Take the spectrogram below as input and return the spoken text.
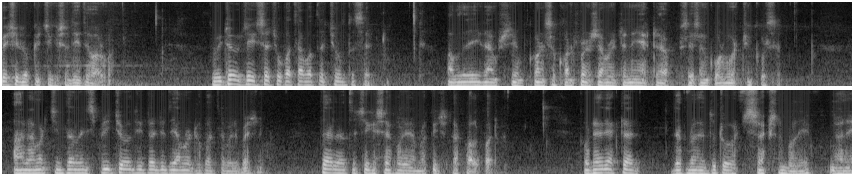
বেশি লোককে চিকিৎসা দিতে পারব। তো ওইটাও চিকিৎসা কথাবার্তা চলতেছে। আমাদের এই নাম কনফারেন্সে আমরা এটা নিয়ে একটা সেশন করব, ঠিক করছে। আর আমার চিন্তা হলো স্পিরিচুয়ালিটিটা যদি আমরা ঢোকাতে পারি পেশেন্ট তাহলে হয়তো চিকিৎসা করে আমরা কিছুটা ফল পাবো। ওটার একটা আপনার দুটো সেকশন বলে মানে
